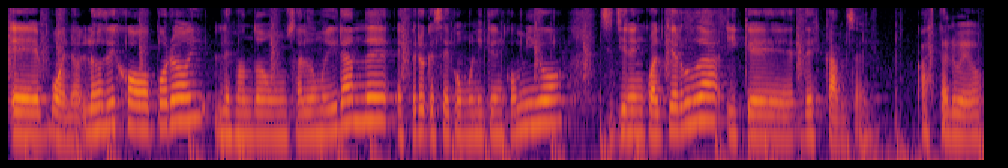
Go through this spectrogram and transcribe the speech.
Eh, bueno, los dejo por hoy, les mando un saludo muy grande, espero que se comuniquen conmigo si tienen cualquier duda y que descansen. Hasta luego.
